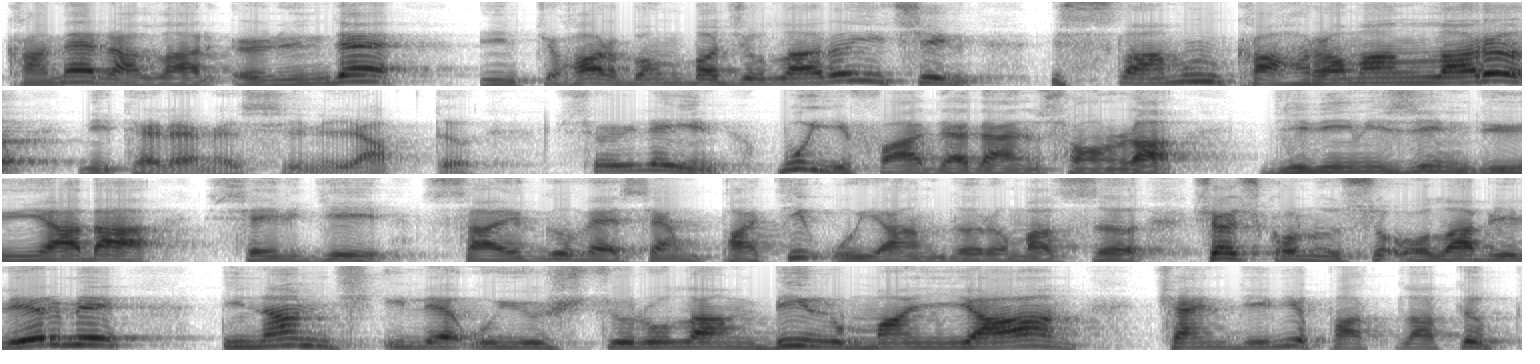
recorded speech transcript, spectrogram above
kameralar önünde intihar bombacıları için İslam'ın kahramanları nitelemesini yaptı. Söyleyin bu ifadeden sonra dinimizin dünyada sevgi, saygı ve sempati uyandırması söz konusu olabilir mi? İnanç ile uyuşturulan bir manyağın kendini patlatıp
